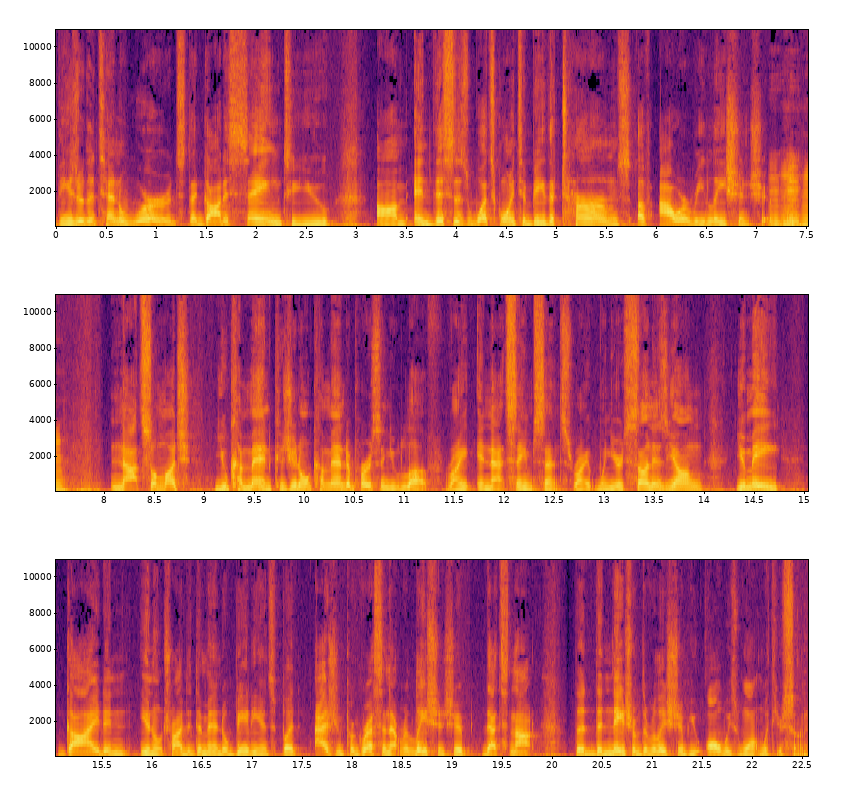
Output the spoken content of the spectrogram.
These are the 10 words that God is saying to you, um, and this is what's going to be the terms of our relationship. Not so much you commend, because you don't commend a person you love, right? In that same sense, right? When your son is young, you may guide and you know try to demand obedience but as you progress in that relationship that's not the, the nature of the relationship you always want with your son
